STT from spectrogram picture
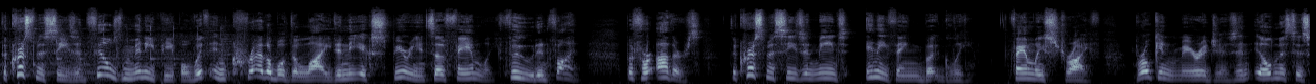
The Christmas season fills many people with incredible delight in the experience of family, food, and fun. But for others, the Christmas season means anything but glee. Family strife, broken marriages, and illnesses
